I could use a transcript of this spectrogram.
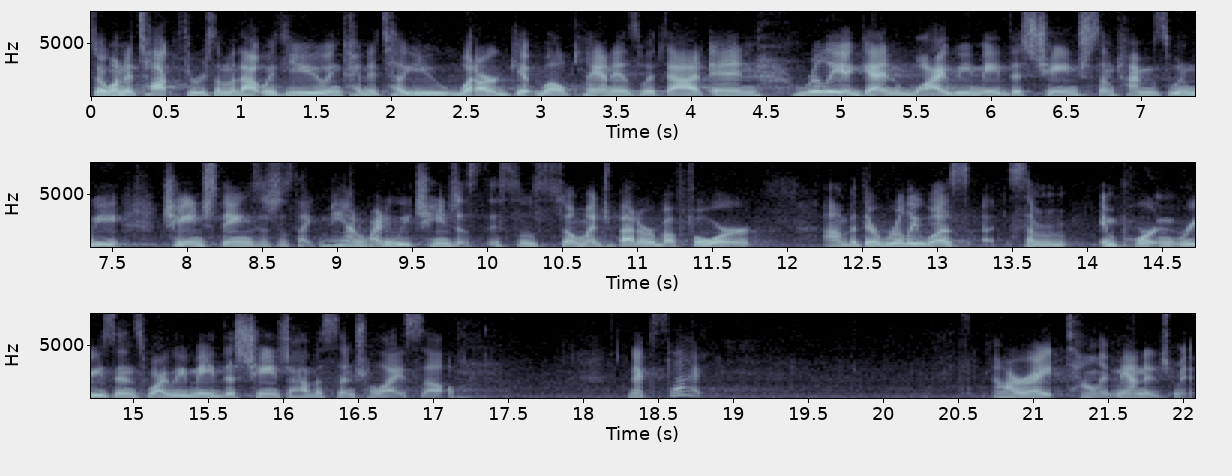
So I want to talk through some of that with you and kind of tell you what our get well plan is with that and really again why we made this change. Sometimes when we change things it's just like man why did we change this? This was so much better before. Um, but there really was some important reasons why we made this change to have a centralized cell. Next slide. All right, talent management.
